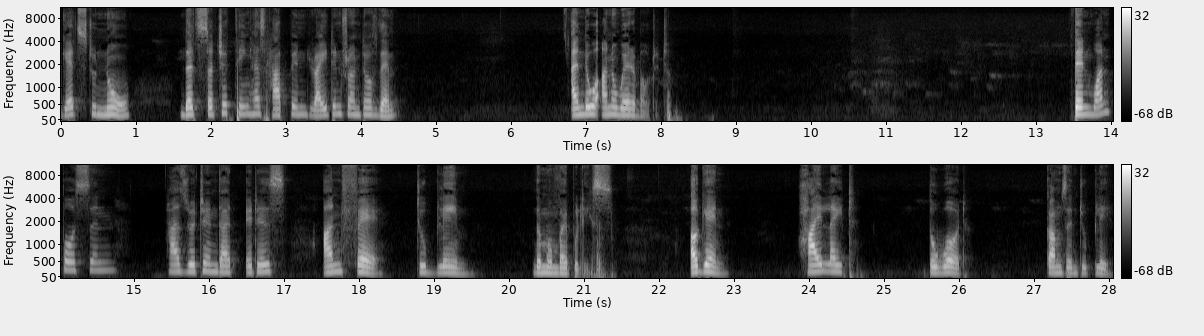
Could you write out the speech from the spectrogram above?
gets to know that such a thing has happened right in front of them and they were unaware about it. Then one person has written that it is unfair to blame the Mumbai police. Again, highlight the word comes into play.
